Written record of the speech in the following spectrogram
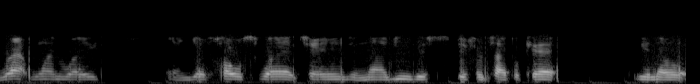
rap one way and your whole swag changed and now you this different type of cat you know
